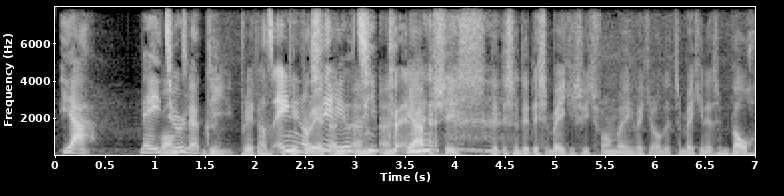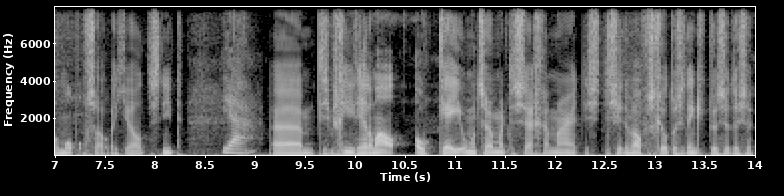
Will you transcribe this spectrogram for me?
Ja, nee, Want tuurlijk. Die Dat is één en al probeert een- een- stereotype een- ja, precies. dit, is, een- dit is een beetje zoiets van, weet je, wel, dit is een beetje net een Belgenmop of zo, weet je wel. Het is niet, Ja, ehm, het is misschien niet helemaal oké om het zo maar te zeggen, maar het is, er zit er wel verschil tussen, denk ik, tussen, tussen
